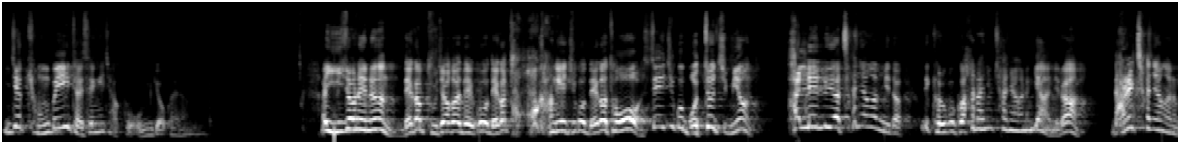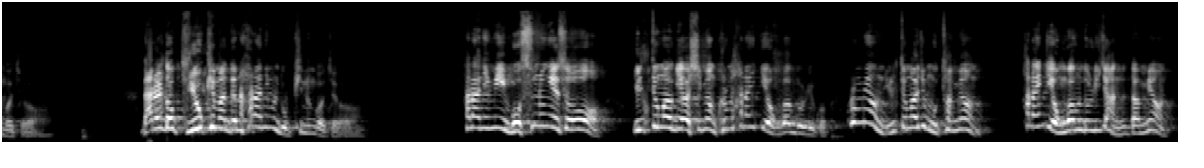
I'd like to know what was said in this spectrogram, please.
이제 경배의 대상이 자꾸 옮겨가야 합니다. 아, 이전에는 내가 부자가 되고 내가 더 강해지고 내가 더 세지고 멋져지면 할렐루야 찬양합니다. 근데 결국 그 하나님 찬양하는 게 아니라 나를 찬양하는 거죠. 나를 더 부욕해 만드는 하나님을 높이는 거죠. 하나님이 뭐 수능에서 1등하게 하시면 그럼 하나님께 영광 돌리고 그러면 1등하지 못하면 하나님께 영광 돌리지 않는다면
